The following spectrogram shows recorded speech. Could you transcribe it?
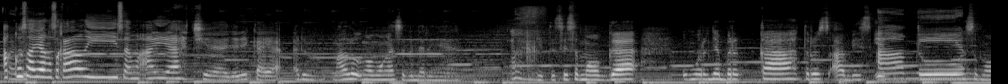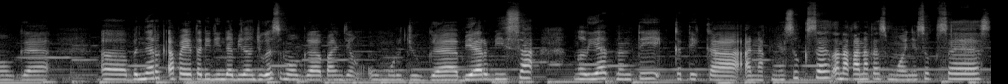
aku sayang sekali sama ayah cia jadi kayak aduh malu ngomongnya sebenarnya gitu sih semoga umurnya berkah terus abis itu Amin. semoga eh, benar apa ya tadi Dinda bilang juga semoga panjang umur juga biar bisa ngelihat nanti ketika anaknya sukses anak-anaknya semuanya sukses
